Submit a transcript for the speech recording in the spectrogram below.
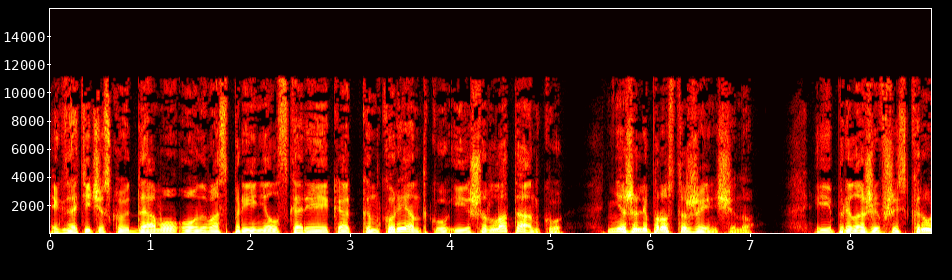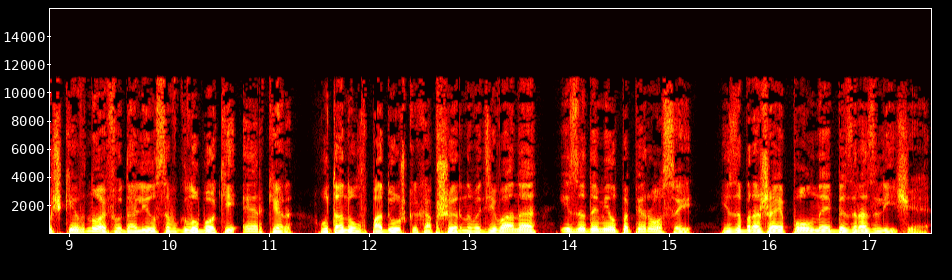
Экзотическую даму он воспринял скорее как конкурентку и шарлатанку, нежели просто женщину. И, приложившись к ручке, вновь удалился в глубокий эркер, утонул в подушках обширного дивана и задымил папиросой, изображая полное безразличие.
